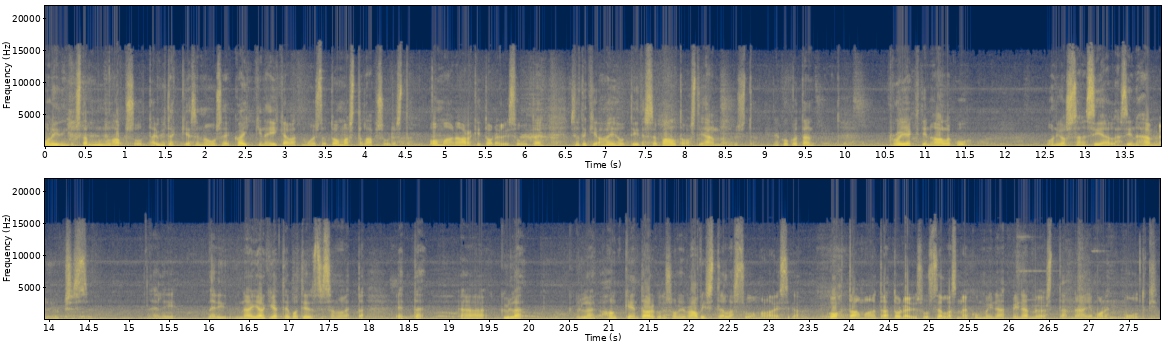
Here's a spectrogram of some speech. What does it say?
oli niin kuin sitä mun lapsuutta. Yhtäkkiä se nousee kaikki ne ikävät muistot omasta lapsuudesta omaan arkitodellisuuteen. Se jotenkin aiheutti tässä valtavasti hämmennystä. Ja koko tämän projektin alku on jossain siellä, siinä hämmennyksessä. Eli, eli näin jälkikäteen voi tietysti sanoa, että, että ää, kyllä, kyllä hankkeen tarkoitus oli ravistella suomalaisia kohtaamaan tämä todellisuus sellaisena kuin minä, minä myös tänään ja monet muutkin.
